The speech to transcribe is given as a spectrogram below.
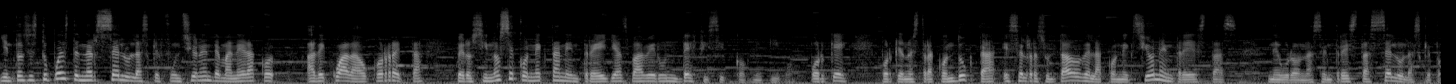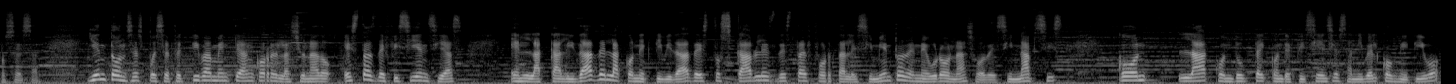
Y entonces tú puedes tener células que funcionen de manera adecuada o correcta, pero si no se conectan entre ellas va a haber un déficit cognitivo. ¿Por qué? Porque nuestra conducta es el resultado de la conexión entre estas neuronas, entre estas células que procesan. Y entonces, pues efectivamente han correlacionado estas deficiencias en la calidad de la conectividad de estos cables, de este fortalecimiento de neuronas o de sinapsis con la conducta y con deficiencias a nivel cognitivo,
